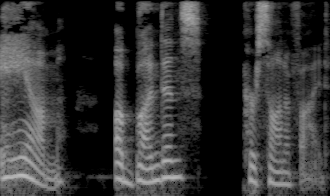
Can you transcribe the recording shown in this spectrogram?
am abundance personified.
